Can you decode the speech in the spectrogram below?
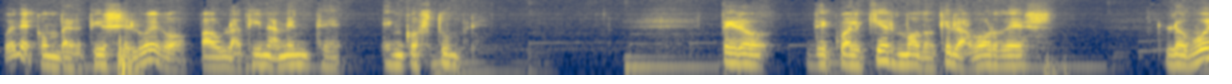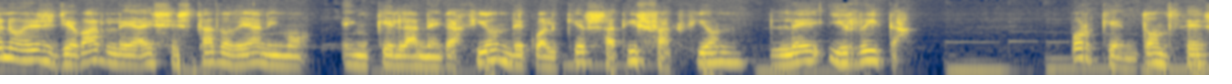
puede convertirse luego, paulatinamente, en costumbre. Pero, de cualquier modo que lo abordes, lo bueno es llevarle a ese estado de ánimo en que la negación de cualquier satisfacción le irrita, porque entonces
